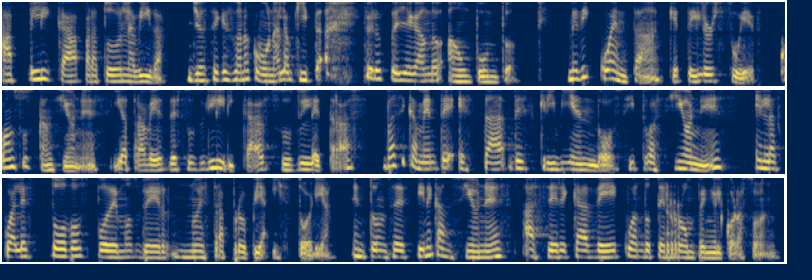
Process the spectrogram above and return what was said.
aplica para todo en la vida. Yo sé que suena como una loquita, pero estoy llegando a un punto. Me di cuenta que Taylor Swift, con sus canciones y a través de sus líricas, sus letras, básicamente está describiendo situaciones en las cuales todos podemos ver nuestra propia historia. Entonces, tiene canciones acerca de cuando te rompen el corazón,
